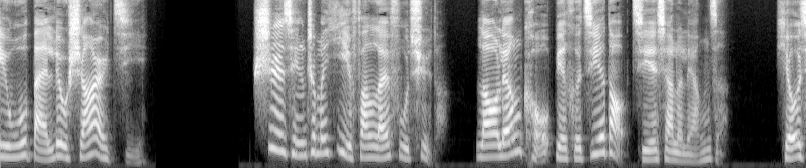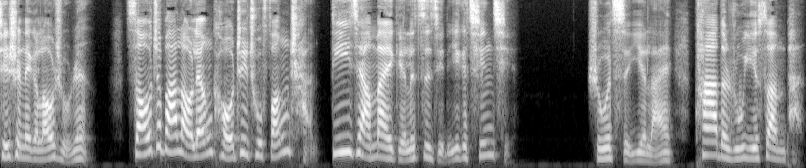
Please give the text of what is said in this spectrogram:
第五百六十二集，事情这么一翻来覆去的，老两口便和街道结下了梁子。尤其是那个老主任，早就把老两口这处房产低价卖给了自己的一个亲戚。如此一来，他的如意算盘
